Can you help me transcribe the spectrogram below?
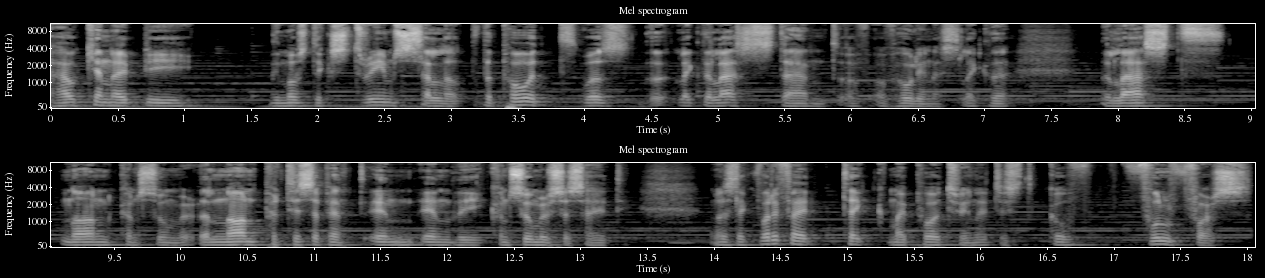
how can I be the most extreme sellout? The poet was the, like the last stand of, of holiness, like the the last non-consumer, the non-participant in in the consumer society. And I was like, what if I take my poetry and I just go full force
